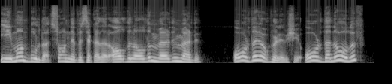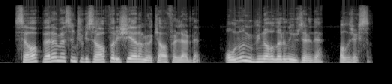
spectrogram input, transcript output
İman burada. Son nefese kadar aldın aldın verdin verdin. Orada yok öyle bir şey. Orada ne olur? Sevap veremezsin çünkü sevaplar işe yaramıyor kafirlerde. Onun günahlarını üzerine alacaksın.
